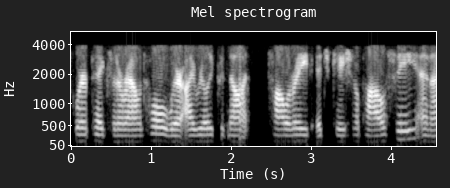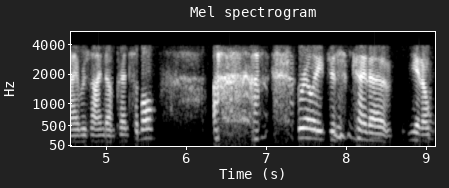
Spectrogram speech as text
square pegs in a round hole where I really could not tolerate educational policy and I resigned on principle. really just kind of, you know,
